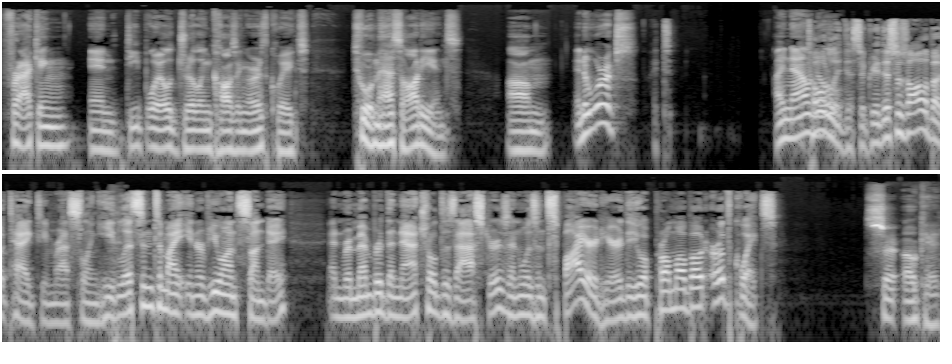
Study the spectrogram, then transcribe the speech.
fracking and deep oil drilling causing earthquakes to a mass audience. Um, and it works. I t- I now totally know- disagree. This was all about tag team wrestling. He listened to my interview on Sunday and remembered the natural disasters and was inspired here to do a promo about earthquakes. Sure. Okay.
